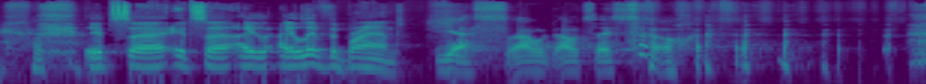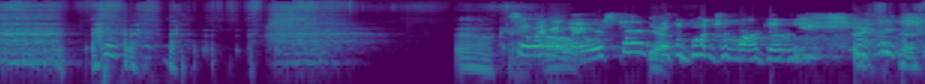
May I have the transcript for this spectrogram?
it's uh, it's uh, I, I live the brand. Yes, I would I would say so. okay. So anyway, um, we're starting yeah. with a bunch of market research.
